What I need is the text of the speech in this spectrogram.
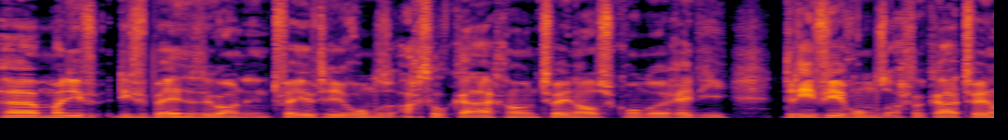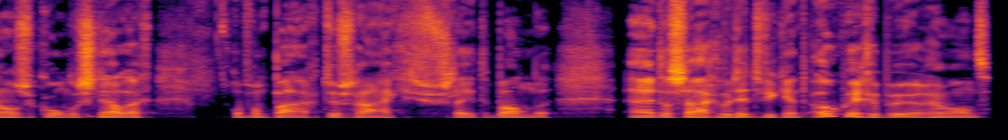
maar die, die verbeterde gewoon in twee of drie rondes achter elkaar. Gewoon 2,5 seconden reed hij drie, vier rondes achter elkaar, 2,5 seconden sneller. Op een paar tussen haakjes versleten banden. dat zagen we dit weekend ook weer gebeuren. Want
